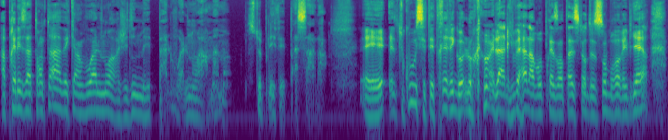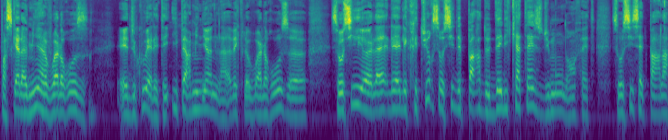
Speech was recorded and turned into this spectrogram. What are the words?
après les attentats avec un voile noir. J'ai dit mais pas le voile noir, maman s'il te plaît, fais pas ça là. Et, du coup, c'était très rigolo quand elle arrivait à la représentation de Sombre Rivière parce qu'elle a mis un voile rose. Et du coup, elle était hyper mignonne là avec le voile rose. Euh, c'est aussi euh, l'écriture, c'est aussi des parts de délicatesse du monde en fait. C'est aussi cette part-là.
